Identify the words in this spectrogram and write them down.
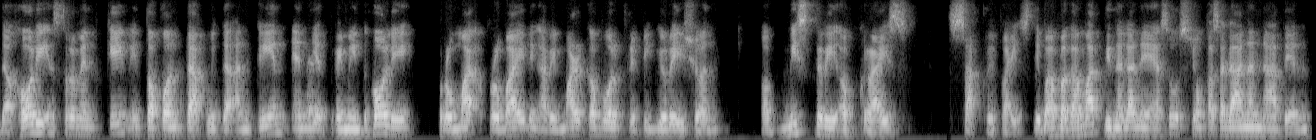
The holy instrument came into contact with the unclean and yet remained holy, providing a remarkable prefiguration of mystery of Christ's sacrifice. Di ba? Bagamat dinala ni Jesus yung kasalanan natin,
